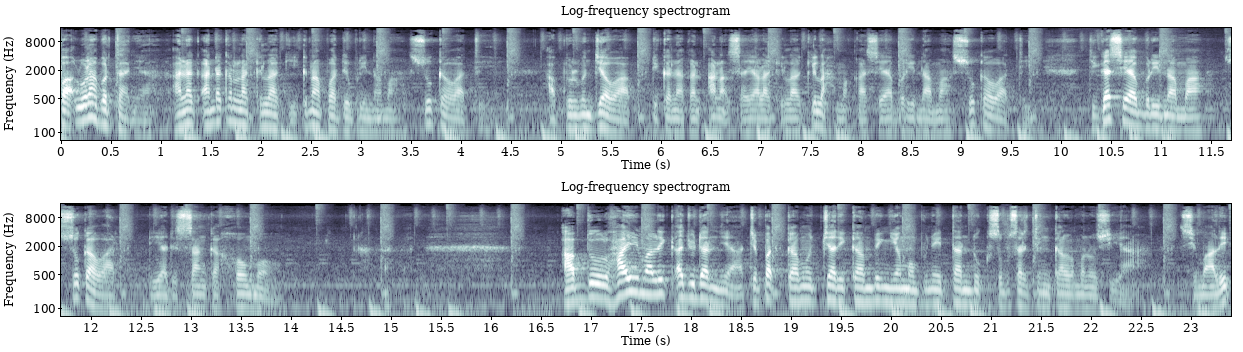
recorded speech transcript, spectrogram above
Pak Lurah bertanya, anak-anak kan laki-laki, kenapa diberi nama Sukawati? Abdul menjawab, dikarenakan anak saya laki-laki lah maka saya beri nama Sukawati. Jika saya beri nama Sukawat, dia disangka homo. Abdul Hai Malik ajudannya, cepat kamu cari kambing yang mempunyai tanduk sebesar jengkal manusia. Si Malik,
